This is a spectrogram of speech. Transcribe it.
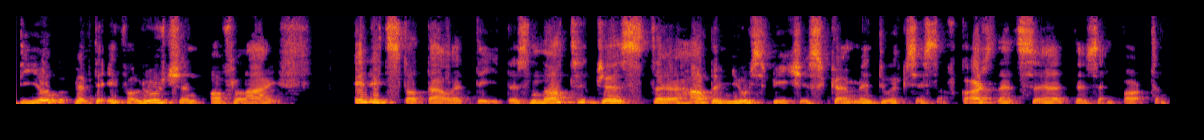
deal with the evolution of life in its totality. It is not just uh, how the new species come into existence. Of course, that's, uh, that's important.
